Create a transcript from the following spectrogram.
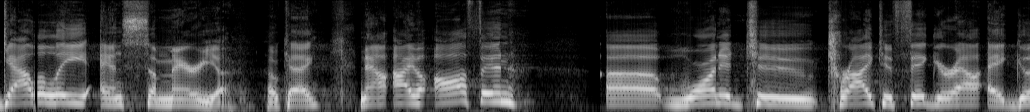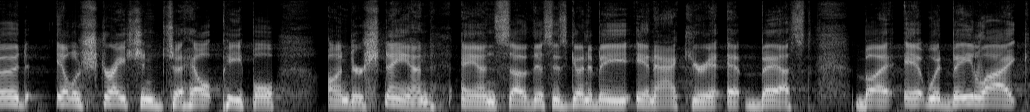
Galilee and Samaria. Okay? Now, I've often uh, wanted to try to figure out a good illustration to help people understand. And so this is going to be inaccurate at best, but it would be like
